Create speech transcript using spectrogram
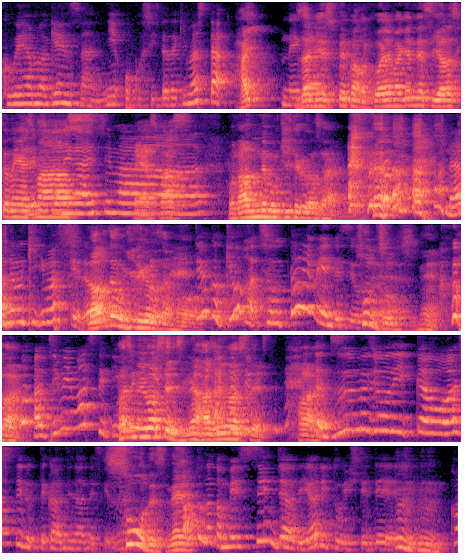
久保山源さんにお越しいただきました。はいザニュースペーパーの桑山源です。よろしくお願いします。お願いします。お願いしもう何でも聞いてください。何でも聞きますけど。何でも聞いてくださいもっていうか今日は初対面ですよね。うそうですそうですね。は 初めましてってい初めましてですね初めまして。はい。ズーム上で一回お会いしてるって感じなんですけどね。そうですね。あとなんかメッセンジャーでやり取りしてて、うんうん。考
